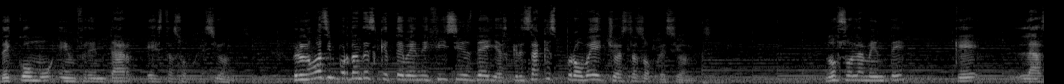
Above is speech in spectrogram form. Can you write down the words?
de cómo enfrentar estas objeciones. Pero lo más importante es que te beneficies de ellas, que le saques provecho a estas objeciones. No solamente que las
